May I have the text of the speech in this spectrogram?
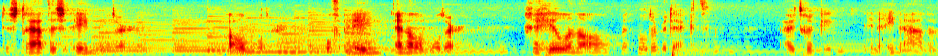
De straat is één modder. Al modder. Of één en al modder. Geheel en al met modder bedekt. Uitdrukking in één adem.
